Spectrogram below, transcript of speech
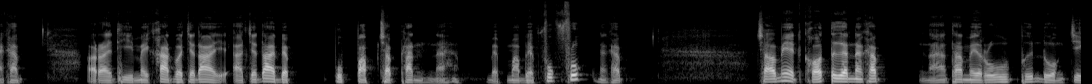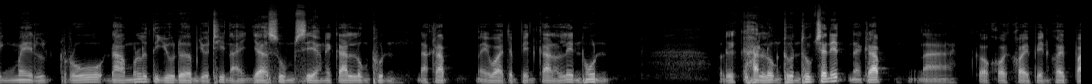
นะครับ อะไรที่ไม่คาดว่าจะได้ อาจจะได้แบบปุบปับฉับพลันนะแบบมาแบบฟุกๆนะครับ ชาวเมษขอเตือนนะครับนะถ้าไม่รู้พื้นดวงจริงไม่รู้ดาวมฤตยูเดิมอยู่ที่ไหน อย่าซุ่มเสี่ยงในการลงทุนนะครับ ไม่ว่าจะเป็นการเล่นหุ้น หรือการลงทุนทุกชนิดนะครับนะก็ค่อยๆเป็นค่อยไป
